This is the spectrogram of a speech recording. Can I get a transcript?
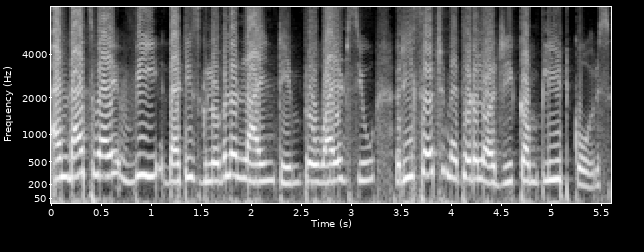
And that's why we, that is Global Online team, provides you research methodology complete course.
